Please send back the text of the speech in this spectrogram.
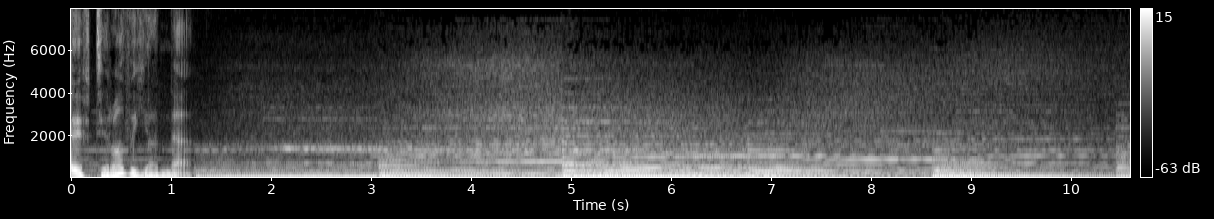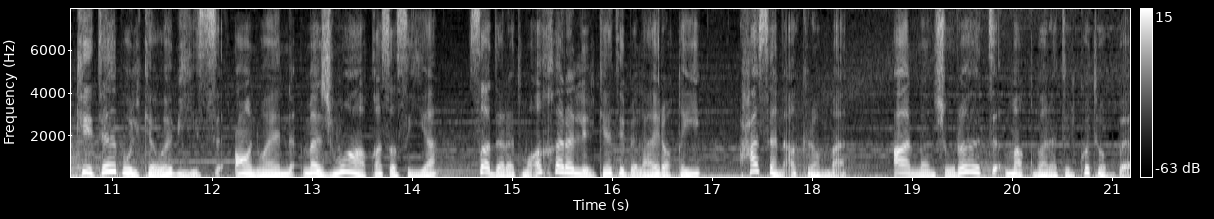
افتراضياً. كتاب الكوابيس. عنوان مجموعة قصصية صدرت مؤخرا للكاتب العراقي حسن أكرم عن منشورات مقبرة الكتب.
